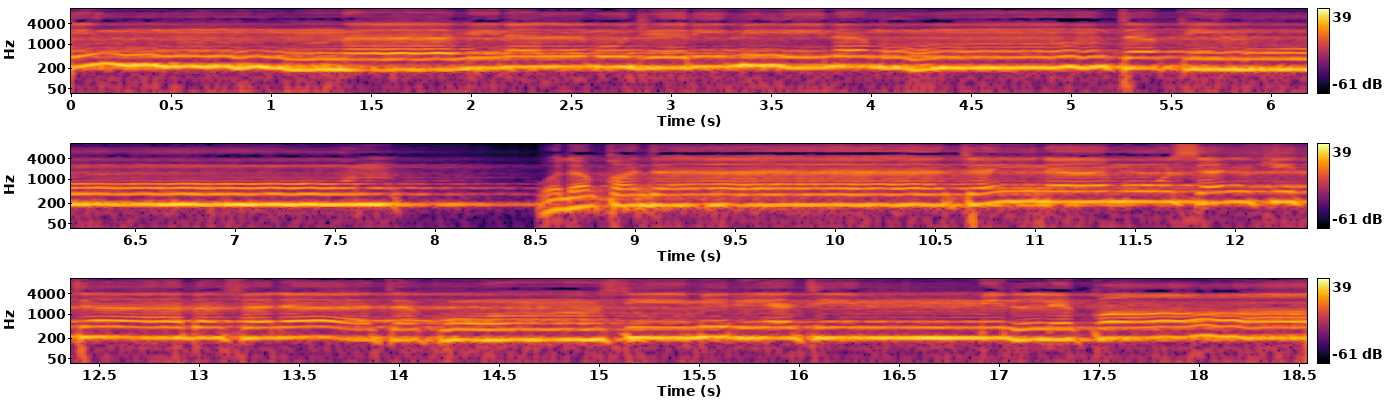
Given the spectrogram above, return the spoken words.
إنا من المجرمين منتقمون. ولقد آتينا موسى الكتاب فلا تكن في مرية من لقائه.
